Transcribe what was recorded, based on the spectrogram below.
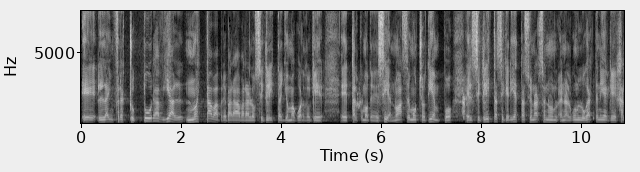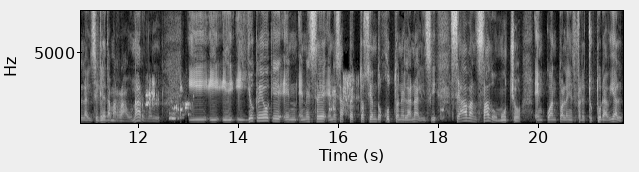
eh, la infraestructura vial no estaba preparada para los ciclistas. Yo me acuerdo que, tal como te decía, no hace mucho tiempo, el ciclista si quería estacionarse en, algún lugar tenía que dejar la bicicleta amarrada a un árbol. Y, yo creo que en, ese, en ese aspecto, siendo justo en el análisis, se ha avanzado mucho en cuanto a la infraestructura vial,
